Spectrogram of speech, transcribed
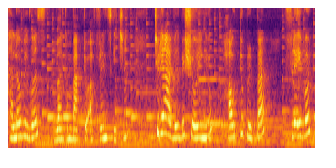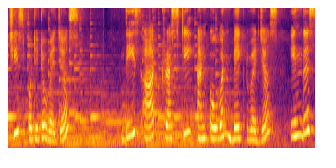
Hello viewers, welcome back to Afreen's kitchen. Today I will be showing you how to prepare flavored cheese potato wedges. These are crusty and oven baked wedges. In this,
